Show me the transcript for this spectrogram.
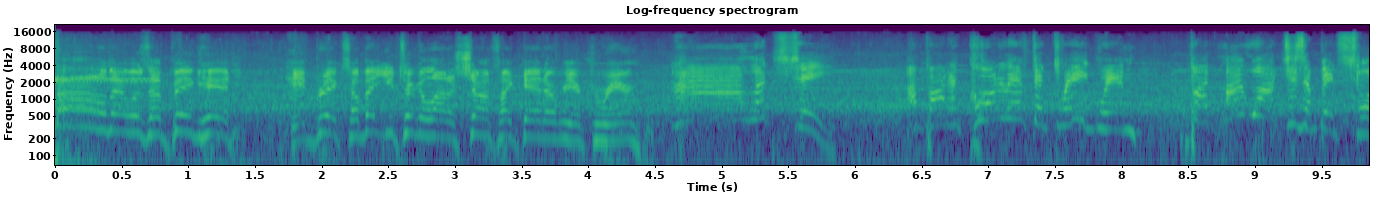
Oh, that was a big hit. Hey, Bricks, I bet you took a lot of shots like that over your career. Ah, let's see. About a quarter after three, Grim, but my watch is a bit slow.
